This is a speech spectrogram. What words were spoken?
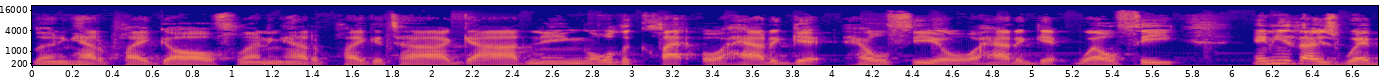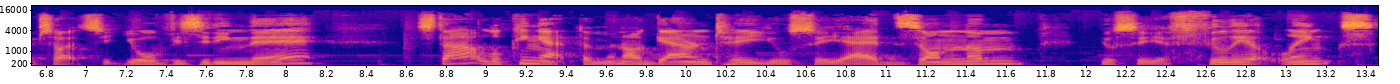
learning how to play golf, learning how to play guitar, gardening, all the cla- or how to get healthy or how to get wealthy, any of those websites that you're visiting there, start looking at them and I'll guarantee you'll see ads on them, you'll see affiliate links,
